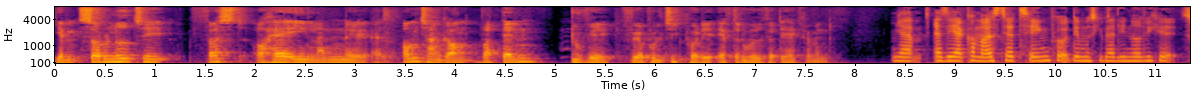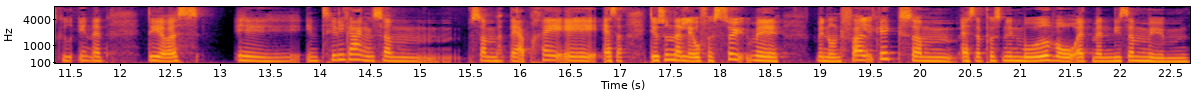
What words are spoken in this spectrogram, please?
jamen så er du nødt til først at have en eller anden øh, altså, omtanke om, hvordan du vil føre politik på det, efter du har udført det her eksperiment. Ja, altså jeg kommer også til at tænke på, det er måske bare lige noget, vi kan skyde ind, at det er også øh, en tilgang, som, som bærer præg af, altså det er jo sådan at lave forsøg med, med nogle folk, ikke? Som, altså på sådan en måde, hvor at man ligesom øhm,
